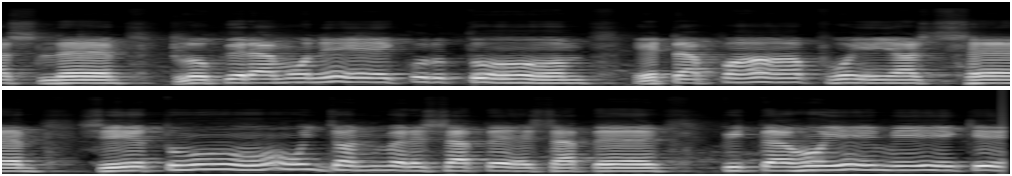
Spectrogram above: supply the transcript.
আসলে, লোকেরা মনে করত, এটা পাপ হয়ে আসছে। সেহেতু জন্মের সাথে সাথে পিতা হয়ে মেয়েকে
